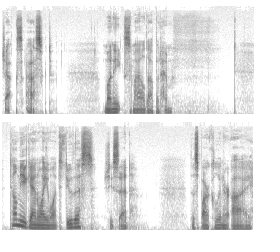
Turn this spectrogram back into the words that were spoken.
Jax asked. Monique smiled up at him. Tell me again why you want to do this, she said. The sparkle in her eye,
